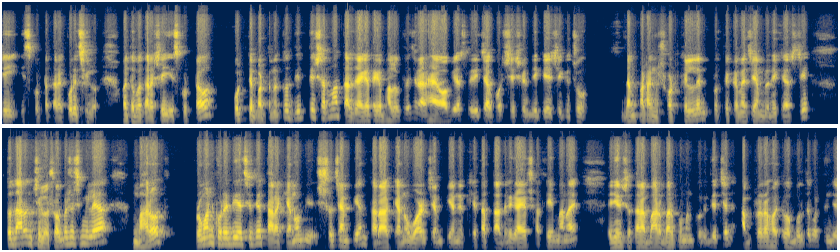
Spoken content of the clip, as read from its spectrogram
যেই স্কোরটা তারা করেছিল, হয়তো বা তারা সেই স্কোরটাও করতে পারতো না। তো দীপ্তি শর্মা তার জায়গা থেকে ভালো খেলেছেন আর হ্যাঁ অবভিয়াসলি রিচা ঘোষ শেষের দিকে এসে কিছু দাম পাটাং শট খেললেন, প্রত্যেকটা ম্যাচে আমরা দেখে আসছি। তো দারুণ ছিল। সর্বশেষ মিলে ভারত প্রমাণ করে দিয়েছে যে তারা কেন বিশ্ব চ্যাম্পিয়ন তারা কেন ওয়ার্ল্ড চ্যাম্পিয়নের খেতাব তাদের গায়ের সাথেই মানায়। এই জিনিসটা তারা বারবার প্রমাণ করে দিয়েছেন। আপনারা হয়তো বলতে পারতেন যে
